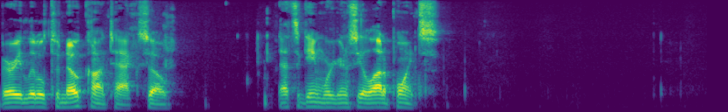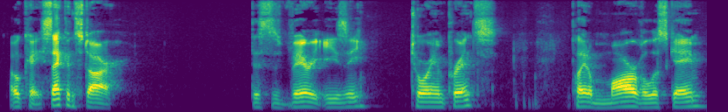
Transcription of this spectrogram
very little to no contact. So that's a game where you're going to see a lot of points. Okay, second star. This is very easy. Taurean Prince played a marvelous game.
